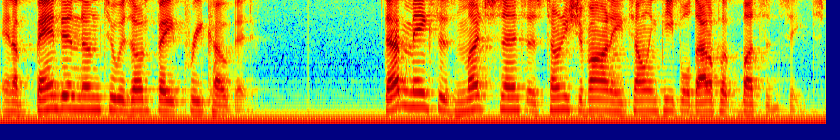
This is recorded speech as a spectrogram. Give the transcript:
and abandoned him to his own fate pre COVID. That makes as much sense as Tony Schiavone telling people that'll put butts in seats.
